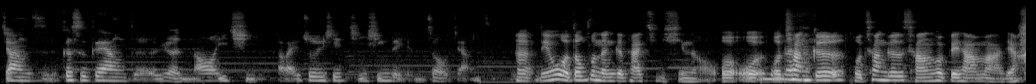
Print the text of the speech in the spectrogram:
这样子，各式各样的人，然后一起来做一些即兴的演奏，这样子。嗯，连我都不能跟他即兴哦。我我我唱歌，嗯、我唱歌常常会被他骂这样。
